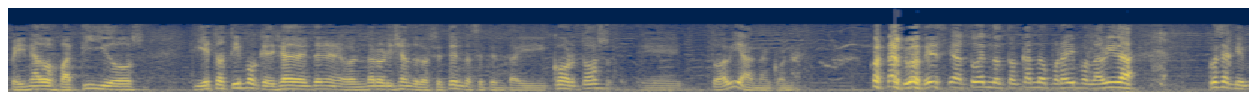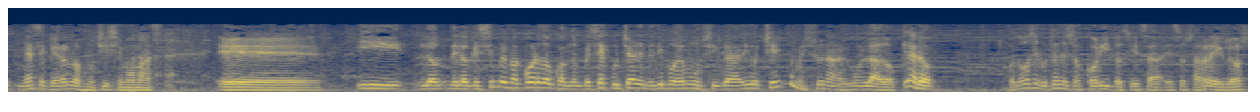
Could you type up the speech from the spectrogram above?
peinados batidos. Y estos tipos que ya deben tener andar orillando los 70, 70 y cortos, eh, todavía andan con, con algo de ese atuendo tocando por ahí por la vida, cosa que me hace quererlos muchísimo más. Eh, y lo, de lo que siempre me acuerdo cuando empecé a escuchar este tipo de música, digo, che, esto me suena a algún lado. Claro, cuando vos escuchás esos coritos y esa, esos arreglos,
